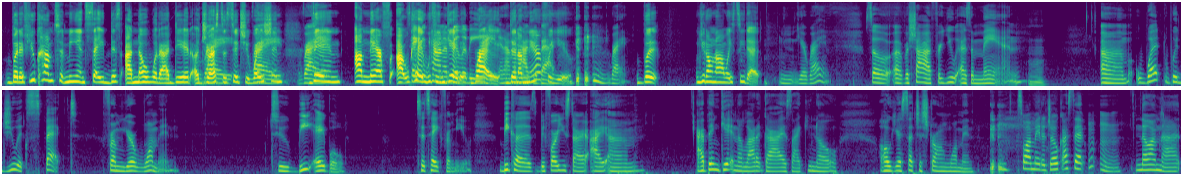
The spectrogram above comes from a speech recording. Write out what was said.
But if you come to me and say this, I know what I did, address the situation, right, right. then I'm there for okay, Take we can get it. Right. and I'ma then I'm there for you. right. But you don't always see that. Mm, You're right. So, uh, Rashad, for you as a man, um, what would you expect from your woman to be able to take from you? Because before you start, I um, I've been getting a lot of guys like, you know, oh, you're such a strong woman. so I made a joke. I said, Mm-mm, no, I'm not.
